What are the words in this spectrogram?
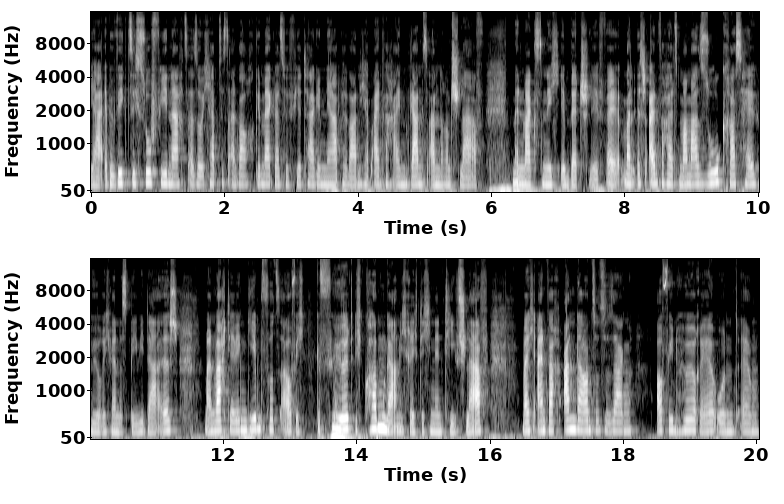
ja, er bewegt sich so viel nachts. Also ich habe das einfach auch gemerkt, als wir vier Tage in Neapel waren. Ich habe einfach einen ganz anderen Schlaf, wenn Max nicht im Bett schläft. Weil man ist einfach als Mama so krass hellhörig, wenn das Baby da ist. Man wacht ja wegen jedem Furz auf. Ich gefühlt, ich komme gar nicht richtig in den Tiefschlaf, weil ich einfach andauernd sozusagen auf ihn höre. Und ähm,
